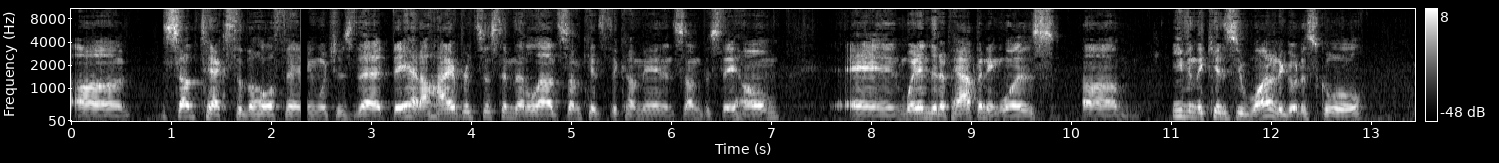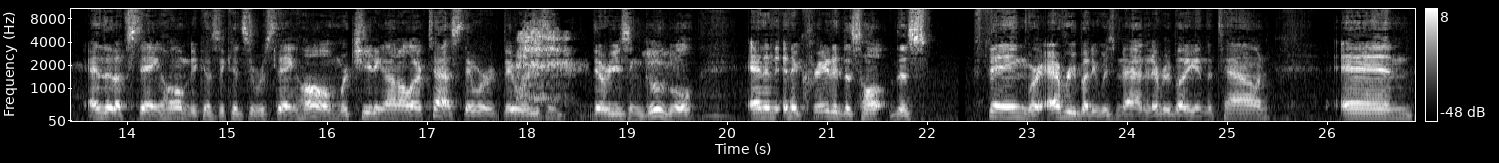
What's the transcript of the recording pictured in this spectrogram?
uh, subtext to the whole thing, which is that they had a hybrid system that allowed some kids to come in and some to stay home. And what ended up happening was um, even the kids who wanted to go to school ended up staying home because the kids who were staying home were cheating on all our tests. They were they were using they were using Google and it, and it created this whole this thing where everybody was mad at everybody in the town, and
